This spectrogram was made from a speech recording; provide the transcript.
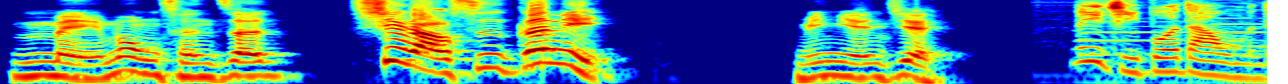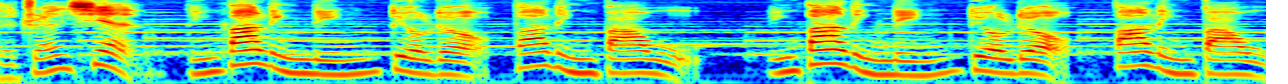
美梦成真。谢老师跟你明年见。立即拨打我们的专线零八零零六六八零八五。零八零零六六八零八五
